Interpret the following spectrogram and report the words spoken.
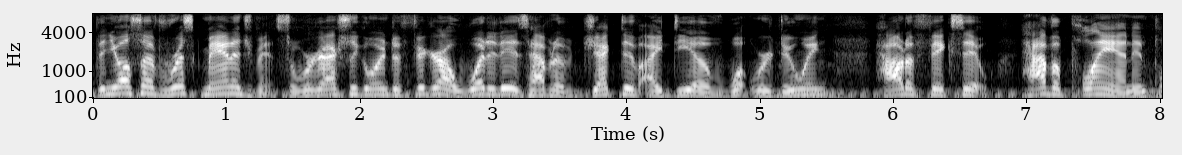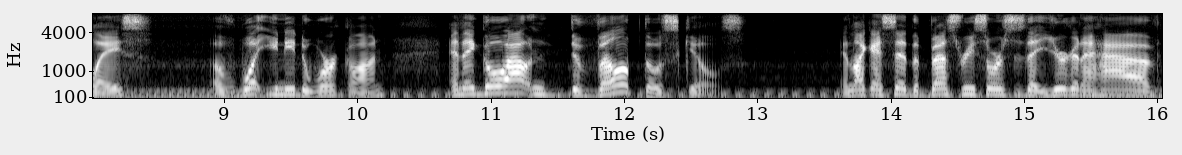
then you also have risk management. So we're actually going to figure out what it is, have an objective idea of what we're doing, how to fix it, have a plan in place of what you need to work on, and then go out and develop those skills. And like I said, the best resources that you're going to have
